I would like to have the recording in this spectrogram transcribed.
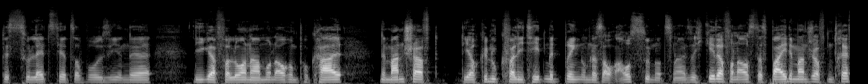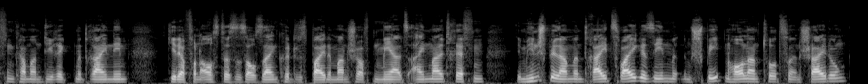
bis zuletzt jetzt, obwohl sie in der Liga verloren haben und auch im Pokal eine Mannschaft, die auch genug Qualität mitbringt, um das auch auszunutzen. Also ich gehe davon aus, dass beide Mannschaften treffen, kann man direkt mit reinnehmen. Ich gehe davon aus, dass es auch sein könnte, dass beide Mannschaften mehr als einmal treffen. Im Hinspiel haben wir ein 3-2 gesehen mit einem späten Holland-Tor zur Entscheidung.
